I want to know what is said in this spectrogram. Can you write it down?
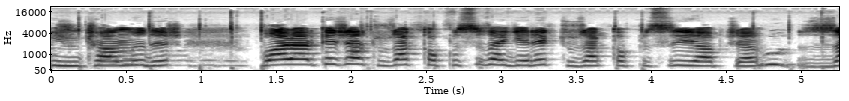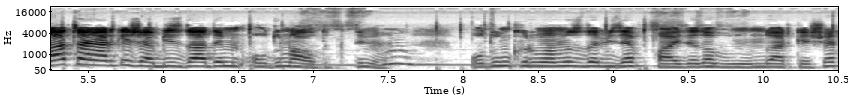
imkanlıdır. Ara arkadaşlar tuzak kapısı da gerek. Tuzak kapısı yapacağım. Zaten arkadaşlar biz daha demin odun aldık değil mi? Odun kırmamız da bize faydada bulundu arkadaşlar.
